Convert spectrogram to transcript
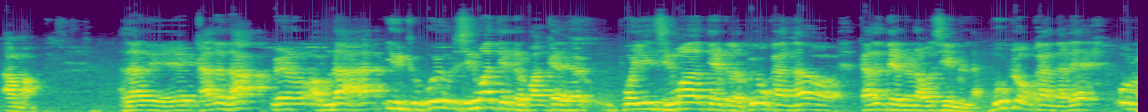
ஆமாம் அதாவது கதை தான் வேணும் அப்படின்னா இதுக்கு போய் ஒரு சினிமா தியேட்டரை பார்க்க போய் சினிமா தியேட்டரில் போய் உட்காந்தா கதை தேடணும்னு அவசியம் இல்லை. வீட்டில் உட்காந்தாலே ஒரு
